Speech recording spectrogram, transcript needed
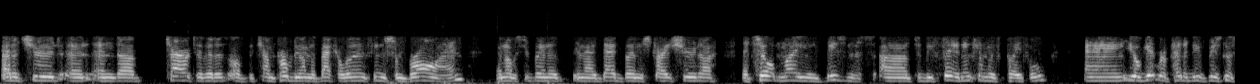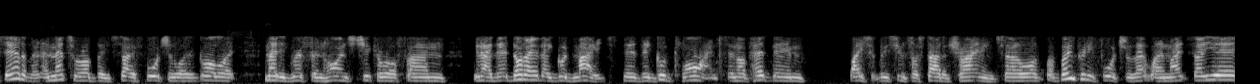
attitude and, and uh, character that I've become probably on the back of learning things from Brian. And obviously, being a you know dad being a straight shooter, it's helped me in business uh, to be fair and income with people and you'll get repetitive business out of it. And that's where I've been so fortunate. Like a guy like Matty Griffin, Heinz Chikaroff, um, you know, they're not only are they good mates, they're, they're good clients, and I've had them basically since I started training. So I've, I've been pretty fortunate that way, mate. So yeah,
